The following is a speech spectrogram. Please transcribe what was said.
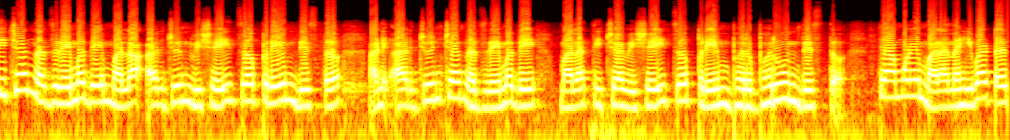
तिच्या नजरेमध्ये मला अर्जुनविषयीचं प्रेम दिसतं आणि अर्जुनच्या नजरेमध्ये मला तिच्याविषयीचं प्रेम भरभरून दिसतं. त्यामुळे मला नाही वाटत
